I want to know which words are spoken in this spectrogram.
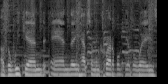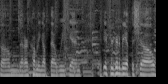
uh, the weekend, and they have some incredible giveaways um, that are coming up that weekend. If you're going to be at the show,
